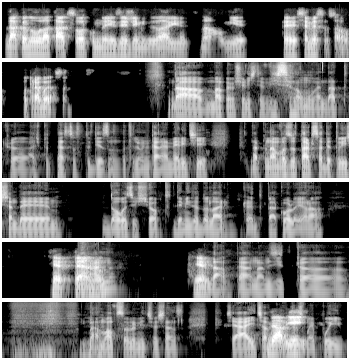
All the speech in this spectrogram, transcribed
Dacă nu, la taxă, oricum nu e 10.000 de dolari, e na, 1000 pe semestru sau o treabă de asta. Da, avem și eu niște vise la un moment dat că aș putea să studiez în Statele Unite ale Americii, dar când am văzut taxa de tuition de 28.000 de dolari, cred, pe acolo era, e pe, pe an, an yeah. da, pe an am zis că n-am absolut nicio șansă. Și aici da, ei... să mai pui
